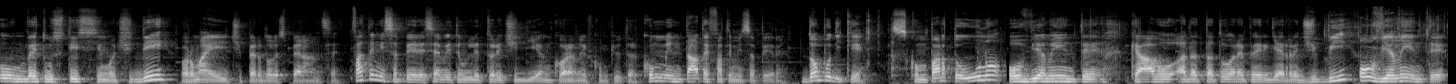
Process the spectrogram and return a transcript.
un vetustissimo CD, ormai ci perdo le speranze. Fatemi sapere se avete un lettore CD ancora nel computer, commentate e fatemi sapere. Dopodiché, scomparto 1, ovviamente cavo adattatore per gli RGB, ovviamente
